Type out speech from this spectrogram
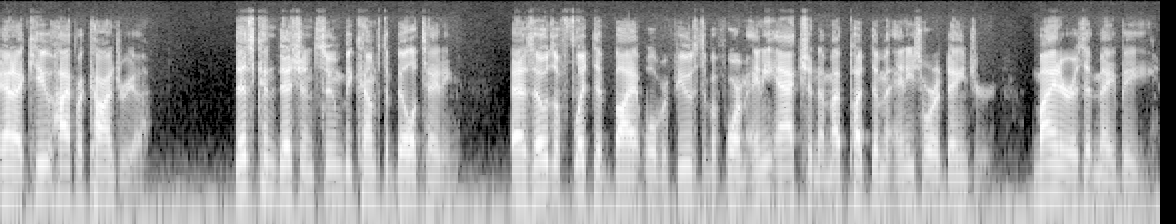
and acute hypochondria. This condition soon becomes debilitating, as those afflicted by it will refuse to perform any action that might put them in any sort of danger, minor as it may be.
